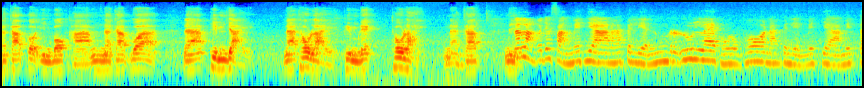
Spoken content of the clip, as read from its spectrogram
นะครับ ก็อินบ็อกถามนะครับว่านะพิมพ์ใหญ่นะเท่าไหร่ พิมพ์เล็กเท่าไหร่นะครับนี่ด้านหลังก็จะฝังเม็ดยานะคะเป็นเหรียญรุ่นแรกของหลวงพ่อนะ เป็นเหรียญเม็ดยาเม็ดแต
